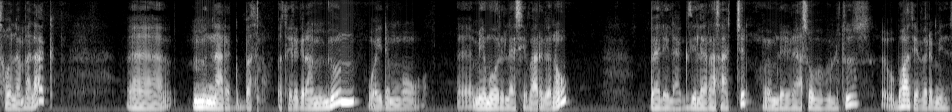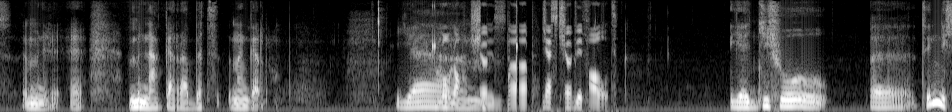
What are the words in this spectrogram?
ሰው ለመላክ የምናደርግበት ነው በቴሌግራም የሚሆን ወይ ደግሞ memory ላይ save አድርገ ነው በሌላ ጊዜ ለራሳችን ወይም ለሌላ ሰው በብሉቱዝ whatever means የምናጋራበት መንገድ ነው. የጂሾ ትንሽ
